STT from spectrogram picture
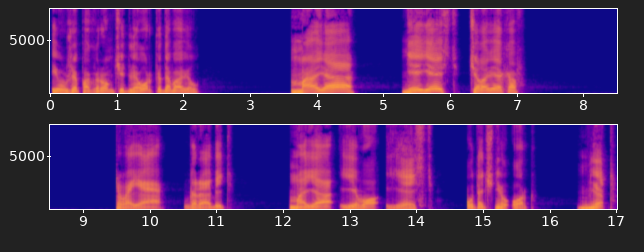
и уже погромче для орка добавил — «Моя не есть человеков!» «Твоя грабить, моя его есть», — уточнил орк. «Нет».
